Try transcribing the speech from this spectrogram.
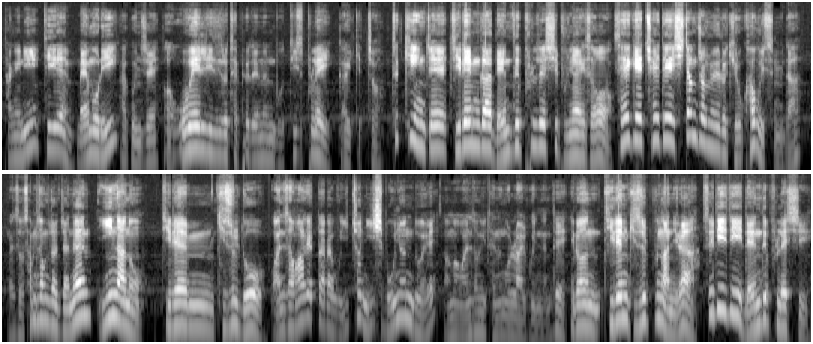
당연히 DRAM, 메모리 하고 이제 어, OLED로 대표되는 뭐 디스플레이가 있겠죠. 특히 이제 DRAM과 낸드 플래시 분야에서 세계 최대 시장 점유율을 기록하고 있습니다. 그래서 삼성전자는 2나노 디램 기술도 완성하겠다라고 2025년도에 아마 완성이 되는 걸로 알고 있는데 이런 디램 기술뿐 아니라 3D 낸드 플래시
